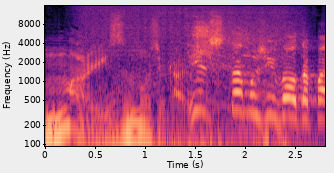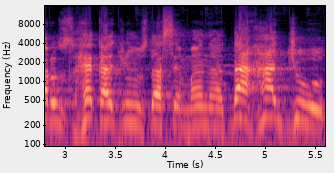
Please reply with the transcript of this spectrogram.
Mais músicas. Estamos de volta para os recadinhos da semana da Rádio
